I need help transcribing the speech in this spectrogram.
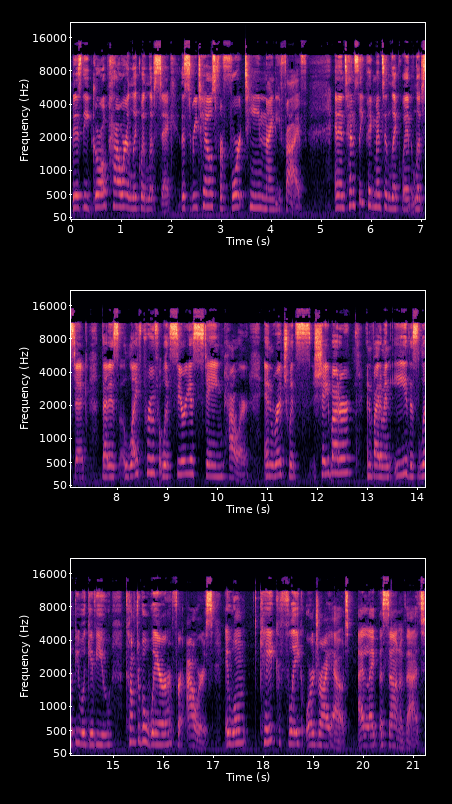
It is the Girl Power Liquid Lipstick. This retails for $14.95. An intensely pigmented liquid lipstick that is life-proof with serious staying power. Enriched with shea butter and vitamin E, this lippy will give you comfortable wear for hours. It won't cake, flake, or dry out. I like the sound of that.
